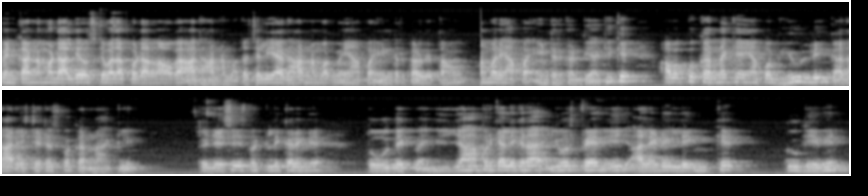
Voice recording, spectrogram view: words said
पैन कार्ड नंबर डाल दिया, उसके बाद आपको डालना होगा आधार नंबर तो चलिए आधार नंबर मैं यहाँ पर इंटर कर देता हूँ। नंबर यहाँ पर इंटर कर दिया, ठीक है? अब आपको करना क्या है, यहाँ पर व्यू लिंक आधार स्टेटस पर करना है क्लिक तो जैसे इस पर क्लिक करेंगे तो देख पाएँगे, यहाँ पर क्या लिख रहा है your PAN is already linked to give in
